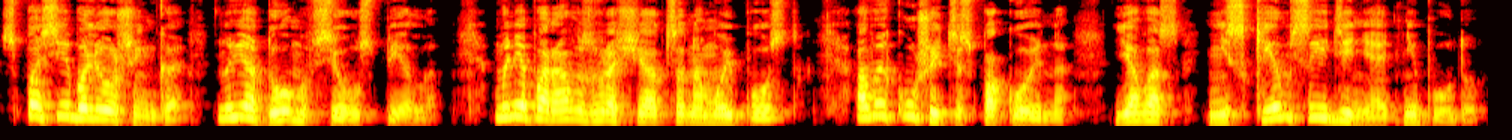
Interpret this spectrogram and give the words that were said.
Спасибо, Лешенька, но я дома все успела. Мне пора возвращаться на мой пост. А вы кушайте спокойно, я вас ни с кем соединять не буду.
